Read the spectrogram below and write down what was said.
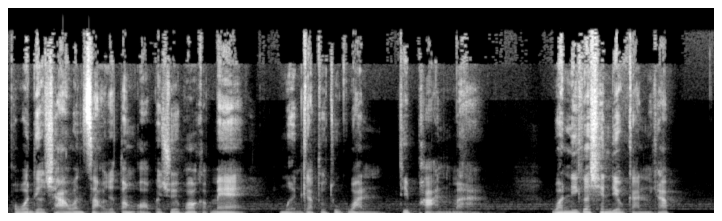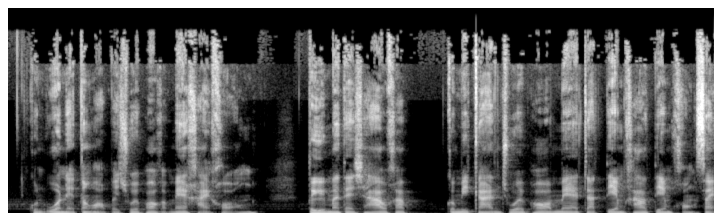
เพราะว่าเดี๋ยวเช้าวันเสาร์จะต้องออกไปช่วยพ่อกับแม่ เหมือนกับทุกๆวันที่ผ่านมา วันนี้ก็เช่นเดียวกันครับ คุณอ้วนเนี่ยต้องออกไปช่วยพ่อกับแม่ขายของ ตื่นมาแต่เช้าครับ ก็มีการช่วยพ่อแม่จัดเตรียมข้าวเตรียมของใส่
